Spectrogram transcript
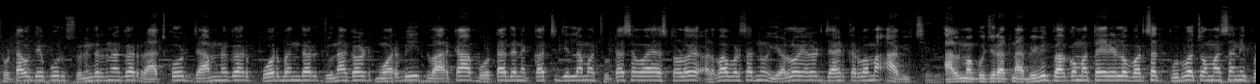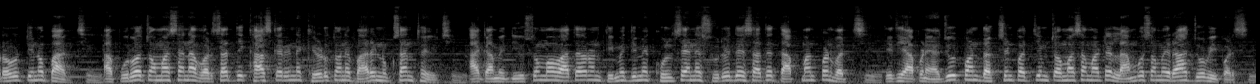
છોટાઉદેપુર, સુરેન્દ્રનગર, રાજકોટ, જામનગર, પોરબંદર, જુનાગઢ, મોરબી, દ્વારકા, બોટાદ અને કચ્છ જિલ્લામાં છૂટાછવાયા સ્થળોએ હળવા વરસાદનું યલો એલર્ટ જાહેર કરવામાં આવ્યું છે. હાલમાં ગુજરાતના વિવિધ ભાગોમાં થઈ રહેલો વરસાદ પૂર્વ ચોમાસાની પ્રવૃત્તિનો ભાગ છે. આ પૂર્વ ચોમાસાના વરસાદથી ખાસ કરીને ખેડૂતોને ભારે નુકસાન થયું છે. આગામી દિવસોમાં વાતાવરણ ધીમે ધીમે ખુલશે અને સૂર્યોદય સાથે તાપમાન પણ વધશે. તેથી આપણે હજુ પણ દક્ષિણ પશ્ચિમ ચોમાસા માટે લાંબો સમય રાહ જોવી પડશે.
